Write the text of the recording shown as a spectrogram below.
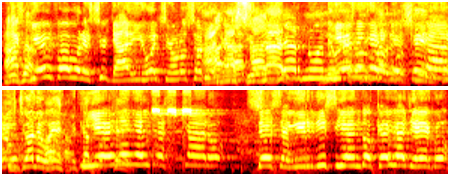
¿A o sea- quién favoreció? Ya dijo el señor Osorio. A Nacional. ayer no Tienen el descaro. Y yo le voy a explicar por Tienen qué. el descaro de seguir diciendo que Gallego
